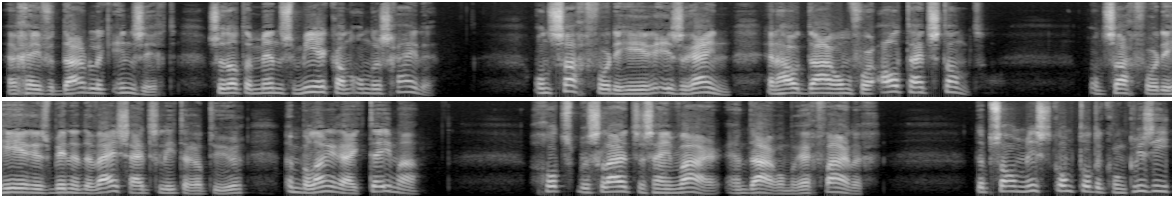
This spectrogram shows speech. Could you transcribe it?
en geven duidelijk inzicht, zodat de mens meer kan onderscheiden. Ontzag voor de Heere is rein en houdt daarom voor altijd stand. Ontzag voor de Heer is binnen de wijsheidsliteratuur een belangrijk thema. Gods besluiten zijn waar en daarom rechtvaardig. De psalmist komt tot de conclusie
